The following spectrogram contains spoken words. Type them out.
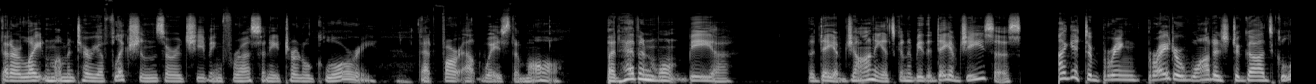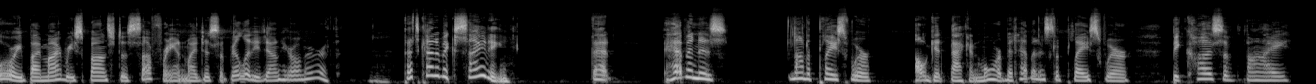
that our light and momentary afflictions are achieving for us an eternal glory that far outweighs them all. But heaven won't be uh, the day of Joni, it's going to be the day of Jesus. I get to bring brighter wattage to God's glory by my response to suffering and my disability down here on earth. That's kind of exciting. That heaven is not a place where I'll get back and more, but heaven is the place where, because of my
